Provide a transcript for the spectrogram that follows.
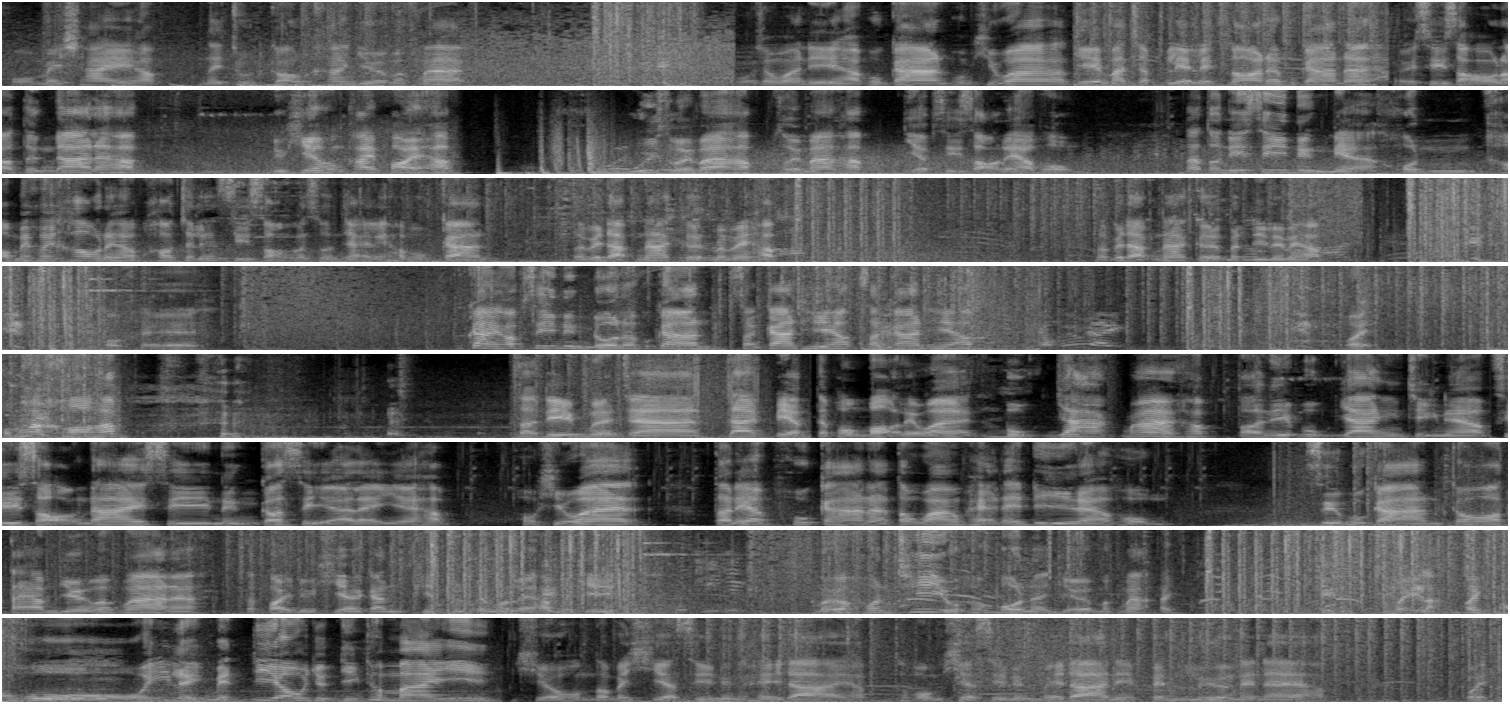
โอ้ไม่ใช่ครับ ในจุดก็ค่อนข้างเยอะมากๆโอ้จังหวะนี้ครับผู้การผมคิดว่าเกมอาจจะเปลี่ยนเล็กน้อยนะผู้การนะเฮ้ย C2 ของเราตึงได้นะครับนิวเคลียร์ของใครปล่อยครับ ยสวยมากครับสวยมากครับเหยียบ C2 เลยครับผมณตอนนี้ C1 เนี่ยคนเขาไม่ค่อยเข้านะครับเขาจะเล่น C2 กันส่วนใหญ่เลยครับผู้การเราไปดักหน้าเกิดมันไหมครับ เราไปดักหน้าเกิดมันดีเลยไหมครับ โอเค ผู้การครับ C1 โดนแล้วผู้การสั่งการทีครับ สั่งการทีครับเฮ้ยผมหักคอครับ ตอนนี้เหมือนจะได้เปรียบแต่ผมบอกเลยว่าบุกยากมากครับ ตอนนี้บุกยากจริงๆนะครับ C2 ได้ C1 ก็เสียอะไรอย่างเงี้ยครับ ผมคิดว่าตอนนี้ผู้การอะต้องวางแผนให้ดีนะครับผม ซื้อผู้การก็แต้มเยอะมากๆนะแต่ปล่อยนิวเคลียร์กันผิดจุดไปหมดเลยครับเมื่อกี้เหมือนกับคนที่อยู่ข้างบนอะเยอะมากๆเอ้ยเฮ้ยหลังเฮ้ยโอ้โหเหลือเม็ดเดียวหยุดยิงทำไมเคียวผมต้องไปเคลียร์ C1 ให้ได้ครับ ถ้าผมเคลียร์ C1 ไม่ได้นี่เป็นเรื่องแน่ๆครับเฮ้ย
